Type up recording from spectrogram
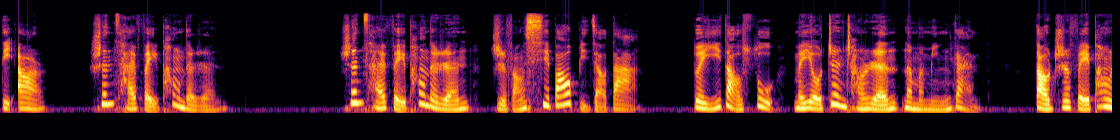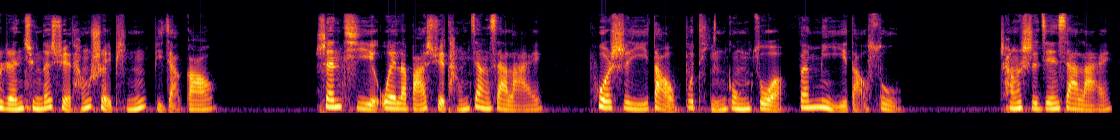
第二，身材肥胖的人，身材肥胖的人脂肪细胞比较大，对胰岛素没有正常人那么敏感。导致肥胖人群的血糖水平比较高，身体为了把血糖降下来，迫使胰岛不停工作分泌胰岛素，长时间下来，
